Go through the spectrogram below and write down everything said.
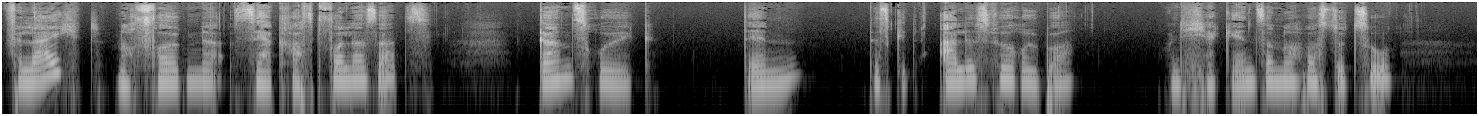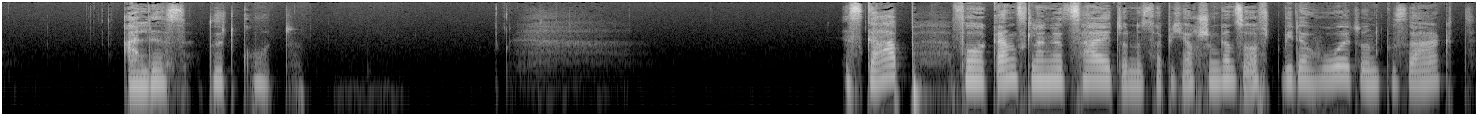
vielleicht noch folgender sehr kraftvoller Satz. Ganz ruhig, denn das geht alles vorüber. Und ich ergänze noch was dazu alles wird gut. Es gab vor ganz langer Zeit, und das habe ich auch schon ganz oft wiederholt und gesagt,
